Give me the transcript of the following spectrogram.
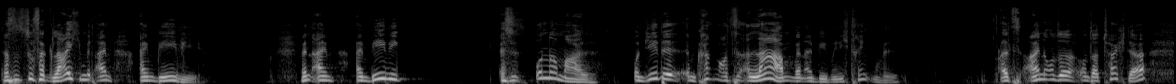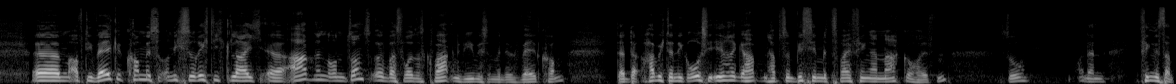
Das ist zu vergleichen mit einem, einem Baby. Wenn ein, ein Baby, es ist unnormal und jede im Krankenhaus ist Alarm, wenn ein Baby nicht trinken will. Als eine unserer, unserer Töchter ähm, auf die Welt gekommen ist und nicht so richtig gleich äh, atmen und sonst irgendwas wollte, das quaken die Babys, wenn die auf die Welt kommen, da, da habe ich dann die große Ehre gehabt und habe so ein bisschen mit zwei Fingern nachgeholfen. So. Und dann fing es an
